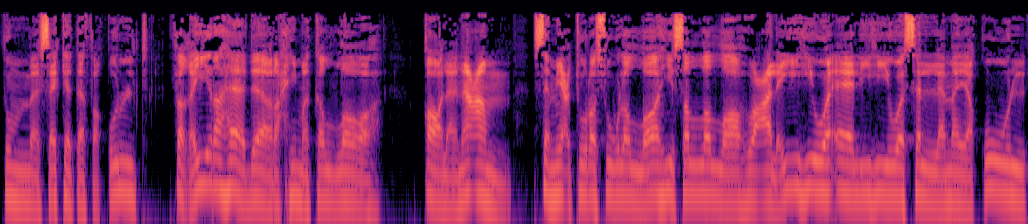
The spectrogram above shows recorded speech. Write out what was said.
ثم سكت فقلت فغير هذا رحمك الله؟ قال نعم. سمعت رسول الله صلى الله عليه وآله وسلم يقول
